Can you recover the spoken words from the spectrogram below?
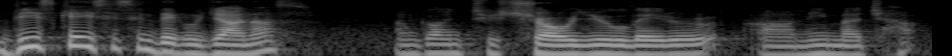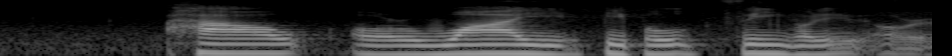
This case is in the Guyanas. I'm going to show you later an image how or why people think or, or,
